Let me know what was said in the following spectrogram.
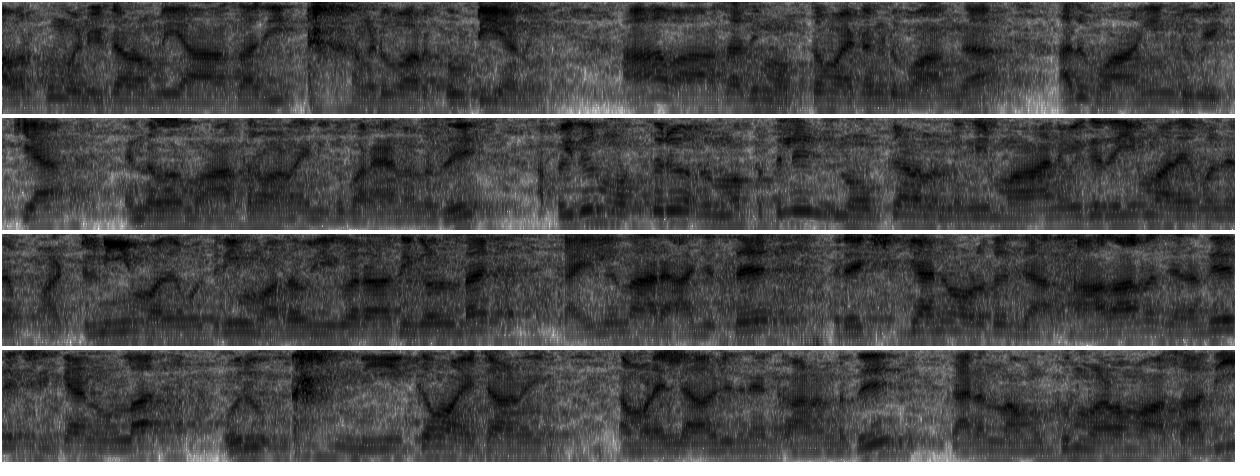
അവർക്കും വേണ്ടിയിട്ടാണ് നമ്മൾ ഈ ആസാദി അങ്ങോട്ട് വർക്കൗട്ട് ചെയ്യാണ്. ആ വാസാദി മൊത്തമായിട്ട് അങ്ങോട്ട് വാങ്ങുക അത് വാങ്ങി അങ്ങോട്ട് വെക്കുക എന്നുള്ളത് മാത്രമാണ് എനിക്ക് പറയാനുള്ളത്. അപ്പോൾ ഇതൊരു മൊത്തൊരു മൊത്തത്തിൽ നോക്കുകയാണെന്നുണ്ടെങ്കിൽ മാനവികതയും അതേപോലെ തന്നെ പട്ടിണിയും അതേപോലെ തന്നെ ഈ മതഭീകരാദികളുടെ കയ്യിൽ നിന്ന് ആ രാജ്യത്തെ രക്ഷിക്കാനും അവിടുത്തെ സാധാരണ ജനതയെ രക്ഷിക്കാനുള്ള ഒരു നീക്കമായിട്ടാണ് നമ്മളെല്ലാവരും ഇതിനെ കാണേണ്ടത്. കാരണം നമുക്കും വേണം ആസാദി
